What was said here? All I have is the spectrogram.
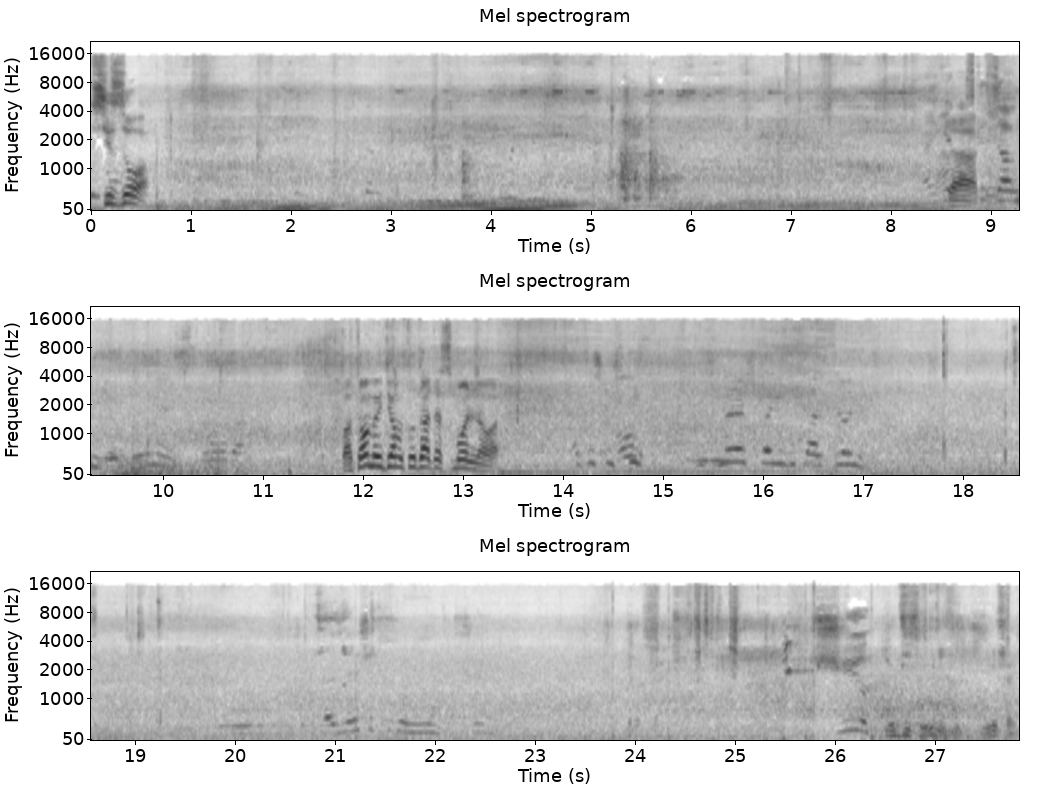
СИЗО. Так. Сказал слово. Потом идем туда, до Смольного. Ты ж ты, ты знаешь, что люди каздони? А знаешь, откуда у меня? Чё? Уйдите, уйдите, не мешайте.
